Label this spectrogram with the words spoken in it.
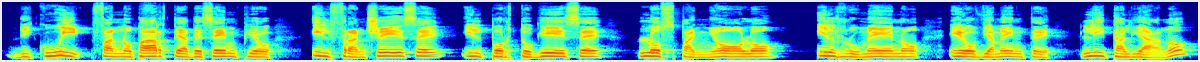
di cui fanno parte ad esempio il francese, il portoghese, lo spagnolo, il rumeno e ovviamente l'italiano,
